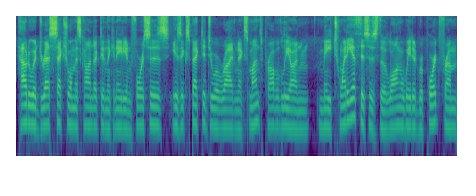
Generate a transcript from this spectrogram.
how to address sexual misconduct in the Canadian Forces is expected to arrive next month, probably on May 20th. This is the long awaited report from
